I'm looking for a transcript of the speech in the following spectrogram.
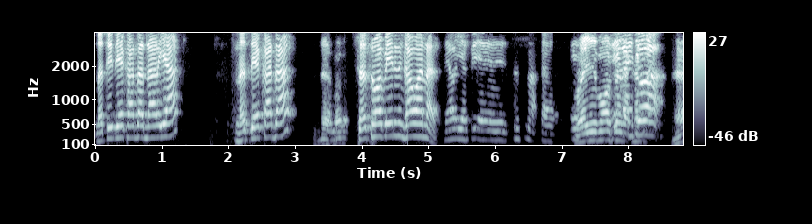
નથી દેખાતા ડાળિયા નથી દેખાતા? ચશ્મા પહેરીને ખાવાના? ભાઈ મોં પહેલા જો હે?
